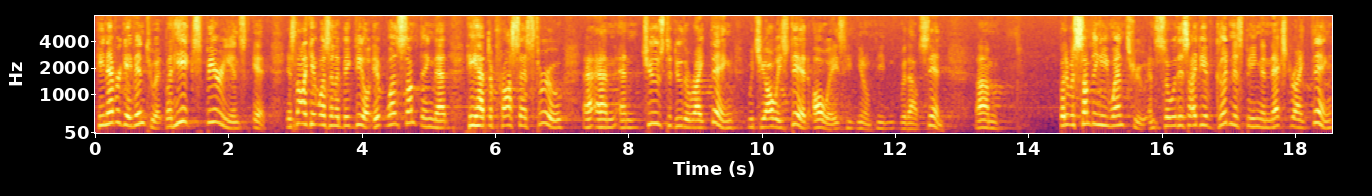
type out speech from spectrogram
He never gave into it, but he experienced it. It's not like it wasn't a big deal. It was something that he had to process through and, and choose to do the right thing, which he always did, always, he, you know, he, without sin. Um, but it was something he went through. And so, this idea of goodness being the next right thing,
